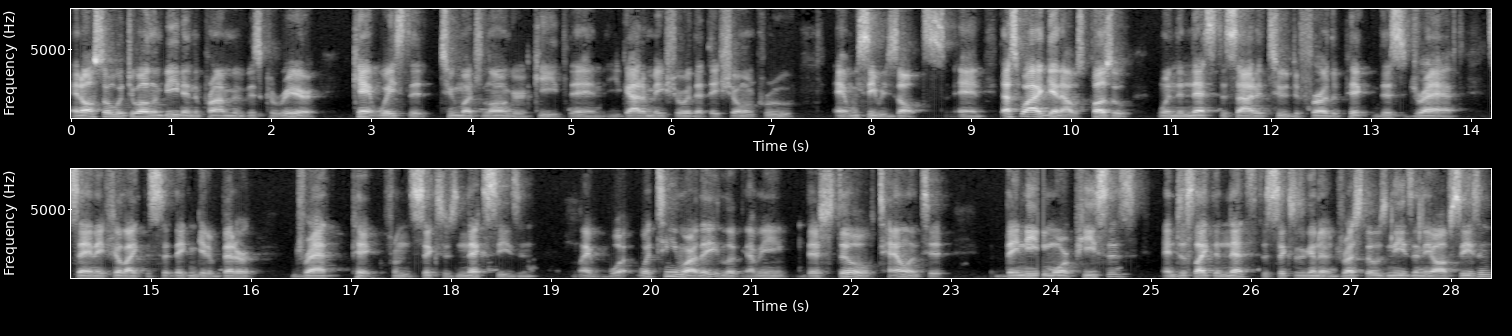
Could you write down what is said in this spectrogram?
and also with Joel Embiid in the prime of his career. Can't waste it too much longer, Keith. And you got to make sure that they show improve and we see results. And that's why, again, I was puzzled when the Nets decided to defer the pick this draft, saying they feel like they can get a better draft pick from the Sixers next season. Like, what what team are they looking? I mean, they're still talented. They need more pieces. And just like the Nets, the Sixers are going to address those needs in the offseason.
